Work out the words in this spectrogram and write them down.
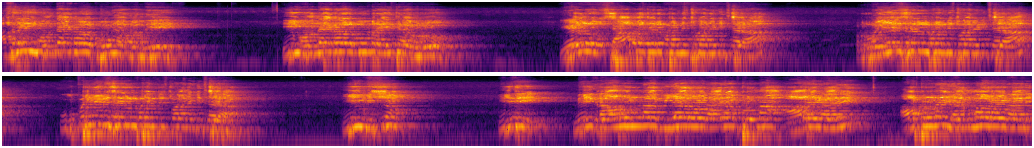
అసలు ఈ వంద ఎకరాల భూమి ఎవరిది? ఈ వంద ఎకరాల భూమి రైతులు ఎవరు? ఏళ్ళు చేపల చెరువు పండించడానికి ఇచ్చారా? రొయ్యల చెరువులు పండించడానికి ఇచ్చారా? ఉప్పు నీరు చెరువులు పండించడానికి ఇచ్చారా? ఈ విషయం ఇది మీ గ్రామంలో బిఆర్ఓ కానీ అప్పుడున్న ఆర్ఐ కానీ అప్పుడున్న ఎంఆర్ఓ కానీ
